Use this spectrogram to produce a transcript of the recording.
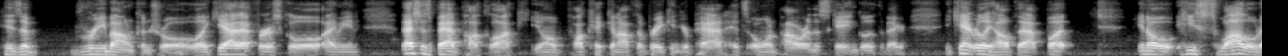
his rebound control. Like, yeah, that first goal, I mean, that's just bad puck luck. You know, puck kicking off the break in your pad, hits Owen Power in the skate and goes to the bagger. You can't really help that. But, you know, he swallowed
